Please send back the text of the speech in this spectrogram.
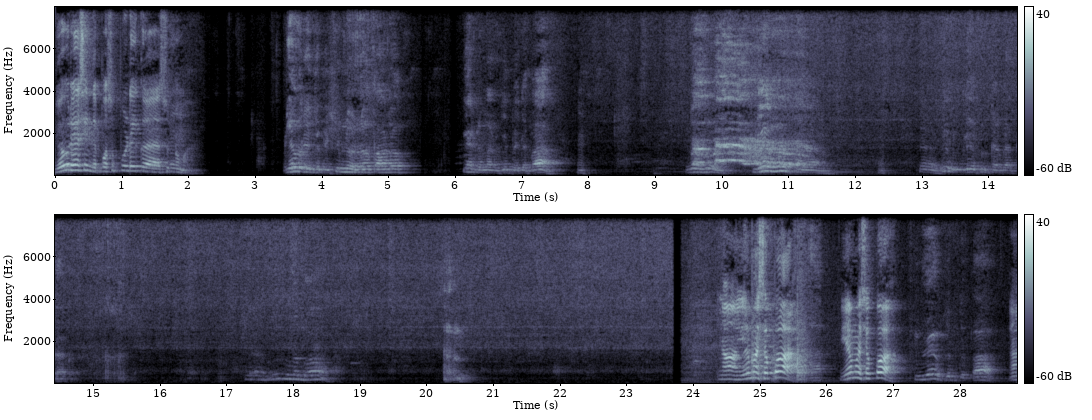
ఎవరు వేసింది? పసుపు పొడి క- సున్నమా? ఎవరు చెప్పి చిన్నోళ్ళు కాదు ఎట్లా మనం చెప్పేదప్పా నేను చేసుకుంటాను కాక ఆ, ఏమో చెప్పు ఏమో చెప్పు నువ్వేం చెప్తాపా ఆ,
